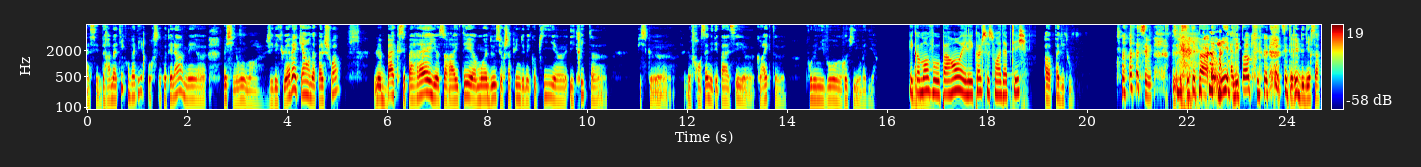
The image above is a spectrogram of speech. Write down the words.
assez dramatique, on va dire, pour ce côté-là. Mais euh, mais sinon, j'ai vécu avec. Hein, on n'a pas le choix. Le bac, c'est pareil. Ça aura été moins deux sur chacune de mes copies écrites, puisque le français n'était pas assez correct pour le niveau requis, on va dire. Et comment vos parents et l'école se sont adaptés? Ah, Pas du tout. c'était pas oui à l'époque c'est terrible de dire ça.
